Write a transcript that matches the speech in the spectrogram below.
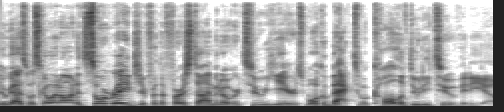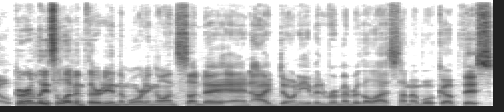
you guys, what's going on? It's Rxqe for the first time in over two years. Welcome back to a Call of Duty 2 video. Currently, it's 11.30 in the morning on Sunday, and I don't even remember the last time I woke up this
